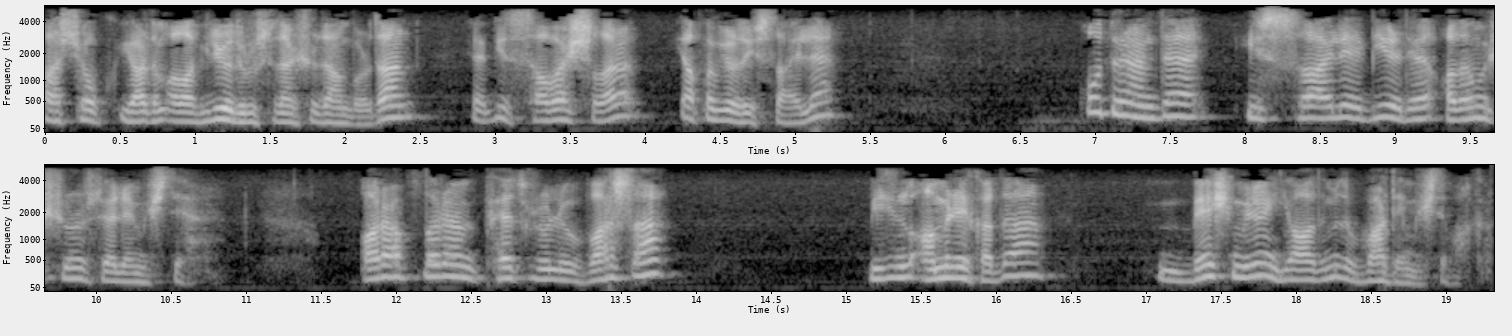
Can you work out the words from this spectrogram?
az çok yardım alabiliyordu Rusya'dan şuradan buradan. Yani bir savaşçılara yapabiliyordu İsrail'e. O dönemde İsrail'e bir de adamı şunu söylemişti. Arapların petrolü varsa bizim Amerika'da 5 milyon yardımımız var demişti bakın.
